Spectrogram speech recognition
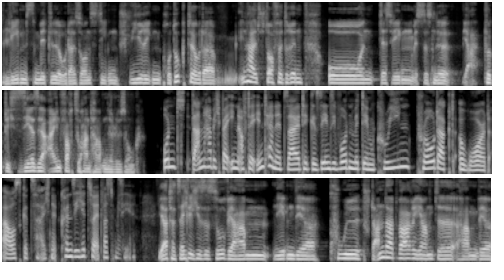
Lebensmittel oder sonstigen schwierigen Produkte oder Inhaltsstoffe drin. Und deswegen ist es eine ja wirklich sehr, sehr einfach zu handhabende Lösung. Und dann habe ich bei Ihnen auf der Internetseite gesehen, Sie wurden mit dem Green Product Award ausgezeichnet. Können Sie hierzu etwas erzählen? Ja, tatsächlich ist es so, wir haben neben der cool Standard-Variante haben wir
